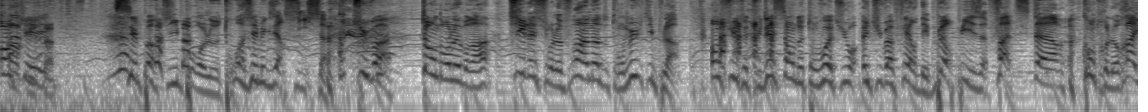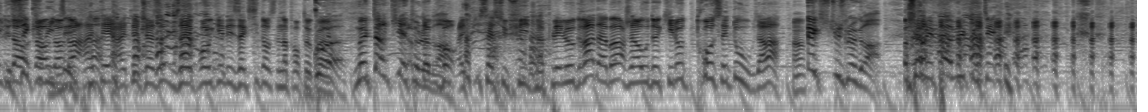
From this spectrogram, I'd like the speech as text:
Ok, c'est parti pour le troisième exercice. Tu vas tendre le bras, tirer sur le frein à main de ton multiplat. Ensuite, tu descends de ton voiture et tu vas faire des burpees Fat Star contre le rail de Non, sécurité. non, non, arrêtez, arrêtez, Jason, vous avez provoqué des accidents, c'est n'importe quoi. Quoi Mais t'inquiète le gras. Bon, et puis ça suffit de m'appeler le gras d'abord, j'ai un ou deux kilos de trop, c'est tout, ça va. Hein Excuse le gras. J'avais pas vu que t'es.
